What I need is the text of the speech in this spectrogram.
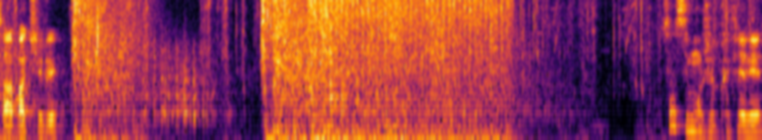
Ça va pas tirer. Ça, c'est mon jeu préféré.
